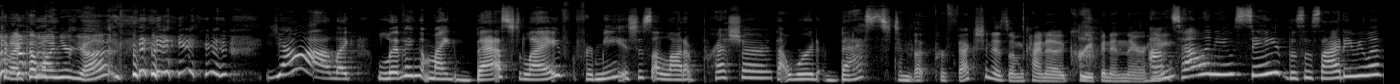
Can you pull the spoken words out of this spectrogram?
Can I come on your yacht? yeah, like living my best life for me is just a lot of pressure. That word best. and that perfectionism kind of creeping in there. Hey? I'm telling you, see, the society we live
